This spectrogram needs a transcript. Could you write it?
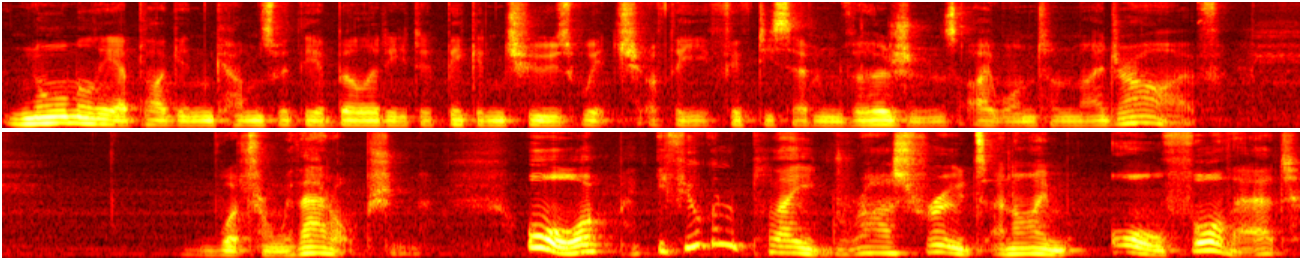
Normally, a plugin comes with the ability to pick and choose which of the 57 versions I want on my drive. What's wrong with that option? Or, if you're going to play grassroots and I'm all for that,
